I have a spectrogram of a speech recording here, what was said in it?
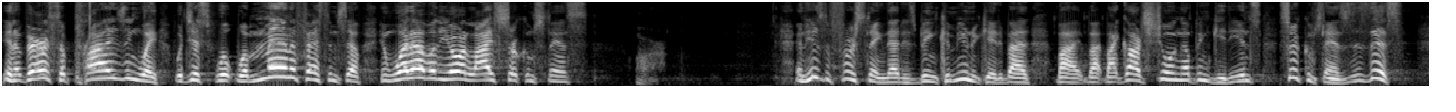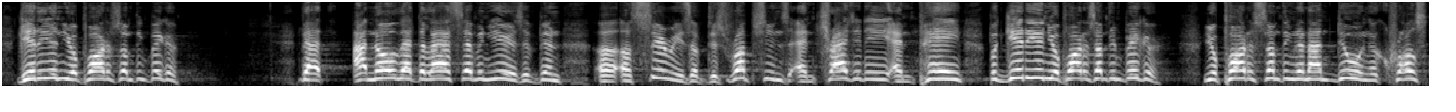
in a very surprising way, will just will, will manifest Himself in whatever your life circumstance and here's the first thing that is being communicated by, by, by, by God showing up in Gideon's circumstances is this Gideon, you're part of something bigger. That I know that the last seven years have been a, a series of disruptions and tragedy and pain, but Gideon, you're part of something bigger. You're part of something that I'm doing across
